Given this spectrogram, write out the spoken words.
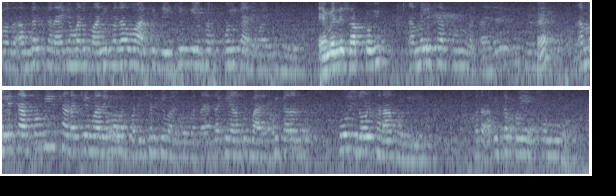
और अवगत कराया कि हमारे पानी भरा, वो आके देखेंगे, पर कोई कार्यवाही नहीं हुई। एमएलए साहब को भी? एम साहब को भी बताया। एमएलए एम साहब को भी सड़क के बारे में और परिसर के बारे में बताया था कि यहाँ पे बारिश के कारण पूरी रोड खराब हो गई है पर अभी तक कोई एक्शन नहीं हुआ।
